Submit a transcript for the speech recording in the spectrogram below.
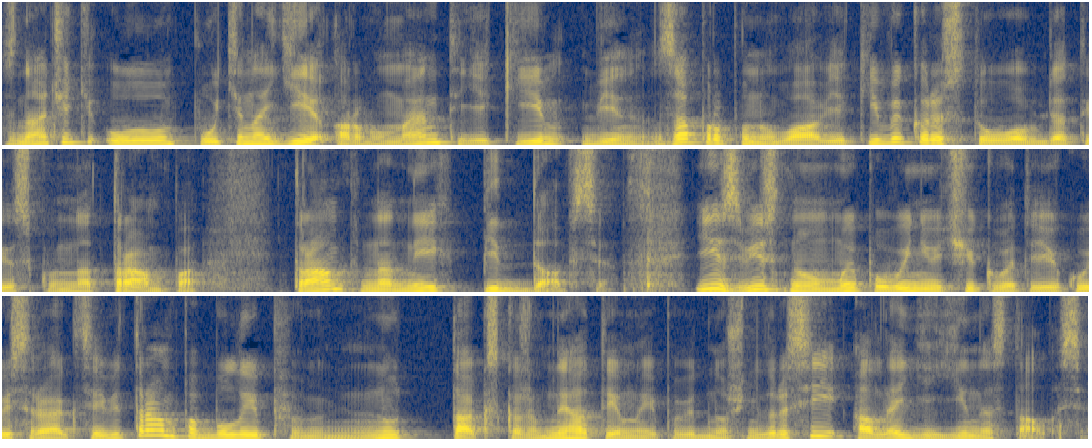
Значить, у Путіна є аргументи, які він запропонував, які використовував для тиску на Трампа. Трамп на них піддався. І, звісно, ми повинні очікувати якоїсь реакції від Трампа, були б, ну так скажемо, негативної по відношенню до Росії, але її не сталося.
